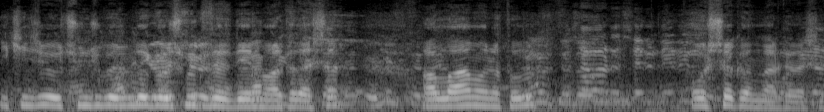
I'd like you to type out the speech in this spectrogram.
İkinci ve üçüncü bölümde görüşmek üzere diyelim arkadaşlar. Allah'a emanet olun. Hoşçakalın arkadaşlar.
